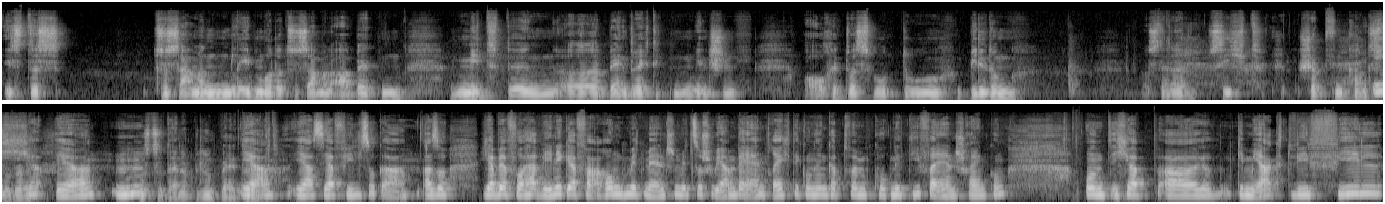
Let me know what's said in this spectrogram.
Ist das Zusammenleben oder Zusammenarbeiten mit den äh, beeinträchtigten Menschen auch etwas, wo du Bildung aus deiner Sicht schöpfen kannst? Ich, oder ja. Mhm. Was zu deiner Bildung beiträgt? Ja, ja, sehr viel sogar. Also ich habe ja vorher wenig Erfahrung mit Menschen mit so schweren Beeinträchtigungen gehabt, vor allem kognitiver Einschränkung. Und ich habe äh, gemerkt, wie viel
